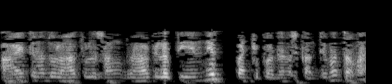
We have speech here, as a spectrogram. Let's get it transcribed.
ආයතන 12 තුල සංග්‍රහ වෙලා තියෙන්නේ පංච උපාදාන ස්කන්ධෙම තමයි.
